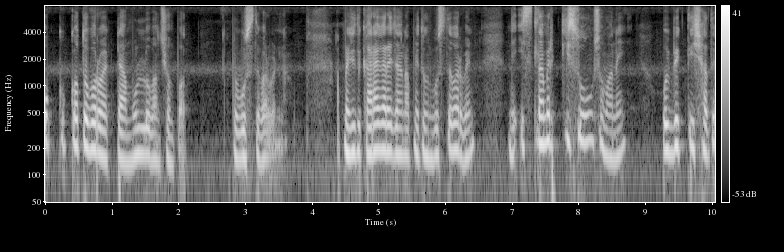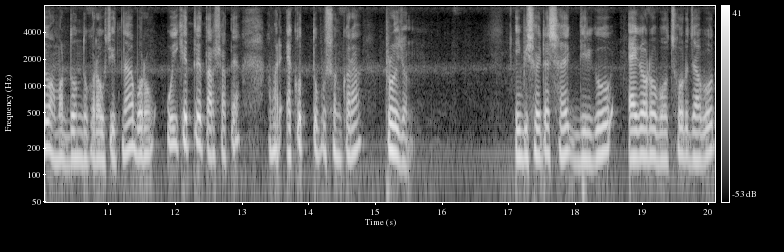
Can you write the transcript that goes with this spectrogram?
ঐক্য কত বড় একটা মূল্যবান সম্পদ, আপনি বুঝতে পারবেন না। আপনি যদি কারাগারে যান, আপনি তখন বুঝতে পারবেন যে ইসলামের কিছু অংশ মানে ওই ব্যক্তির সাথেও আমার দ্বন্দ্ব করা উচিত না, বরং ওই ক্ষেত্রে তার সাথে আমার একত্ব পোষণ করা প্রয়োজন। এই বিষয়টা শাহেক দীর্ঘ এগারো বছর যাবৎ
